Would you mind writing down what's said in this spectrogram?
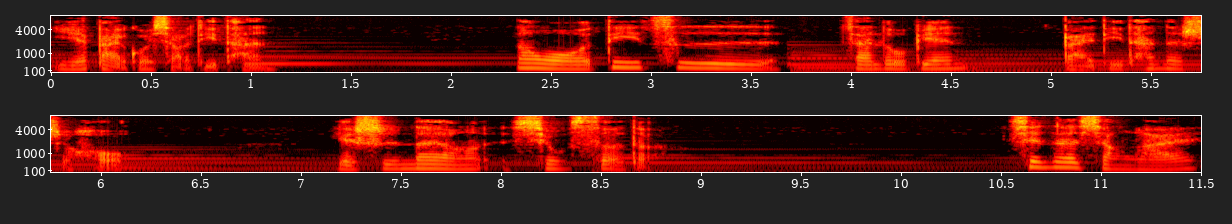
也摆过小地摊，那我第一次在路边摆地摊的时候，也是那样羞涩的。现在想来，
